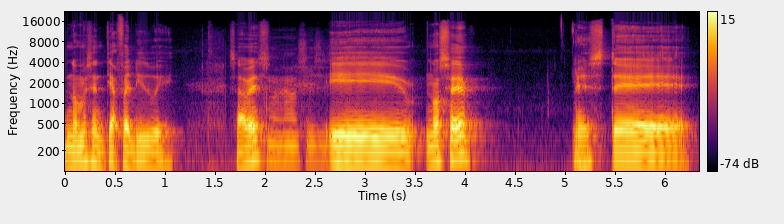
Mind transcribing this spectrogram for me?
No me sentía feliz, güey. ¿Sabes? Ajá, sí, sí. Y no sé. Este.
